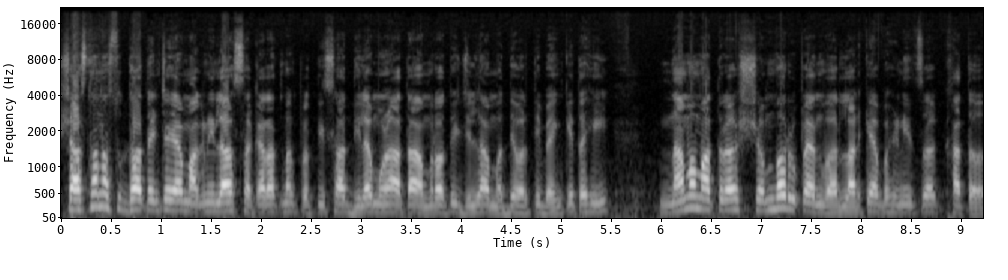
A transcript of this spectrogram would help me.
शासनानं सुद्धा त्यांच्या या मागणीला सकारात्मक प्रतिसाद दिल्यामुळं आता अमरावती जिल्हा मध्यवर्ती बँकेतही नाममात्र शंभर रुपयांवर लाडक्या बहिणीचं खातं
